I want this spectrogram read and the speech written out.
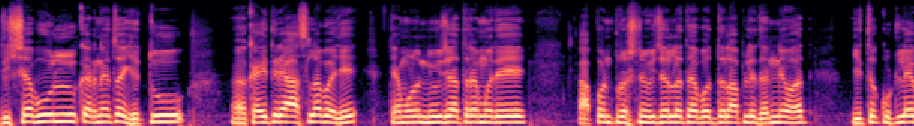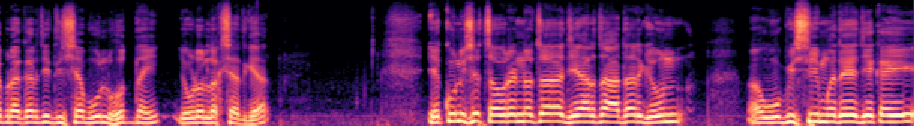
दिशाभूल करण्याचा हेतू काहीतरी असला पाहिजे. त्यामुळं न्यूज यात्रामध्ये आपण प्रश्न विचारला त्याबद्दल आपले धन्यवाद. इथं कुठल्याही प्रकारची दिशाभूल होत नाही एवढं लक्षात घ्या. एकोणीसशे चौऱ्याण्णवचा जे आरचा आधार घेऊन ओ बी सीमध्ये जे काही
